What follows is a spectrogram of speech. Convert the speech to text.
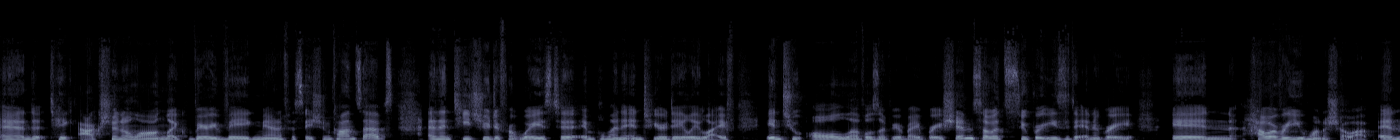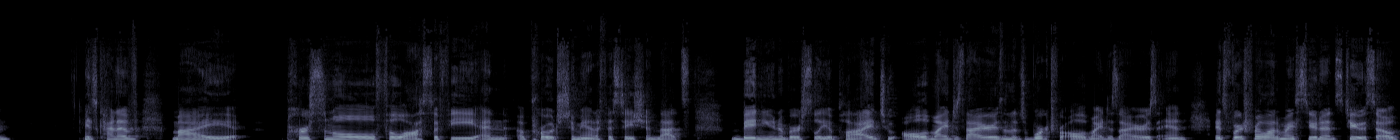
and take action along like very vague manifestation concepts and then teach you different ways to implement it into your daily life into all levels of your vibration so it's super easy to integrate in however you want to show up and it's kind of my personal philosophy and approach to manifestation that's been universally applied to all of my desires and it's worked for all of my desires and it's worked for a lot of my students too. So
